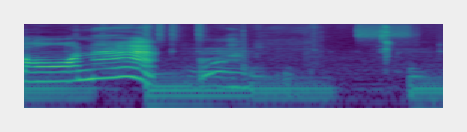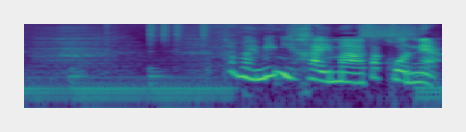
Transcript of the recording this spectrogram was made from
ร้อนน่ะทำไมไม่มีใครมาสักคนเนี่ย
